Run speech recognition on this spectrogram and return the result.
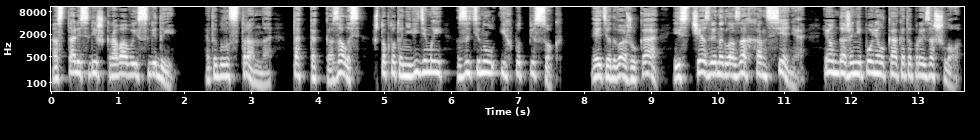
остались лишь кровавые следы. Это было странно, так как казалось, что кто-то невидимый затянул их под песок. Эти два жука исчезли на глазах Хан Сеня, и он даже не понял, как это произошло.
